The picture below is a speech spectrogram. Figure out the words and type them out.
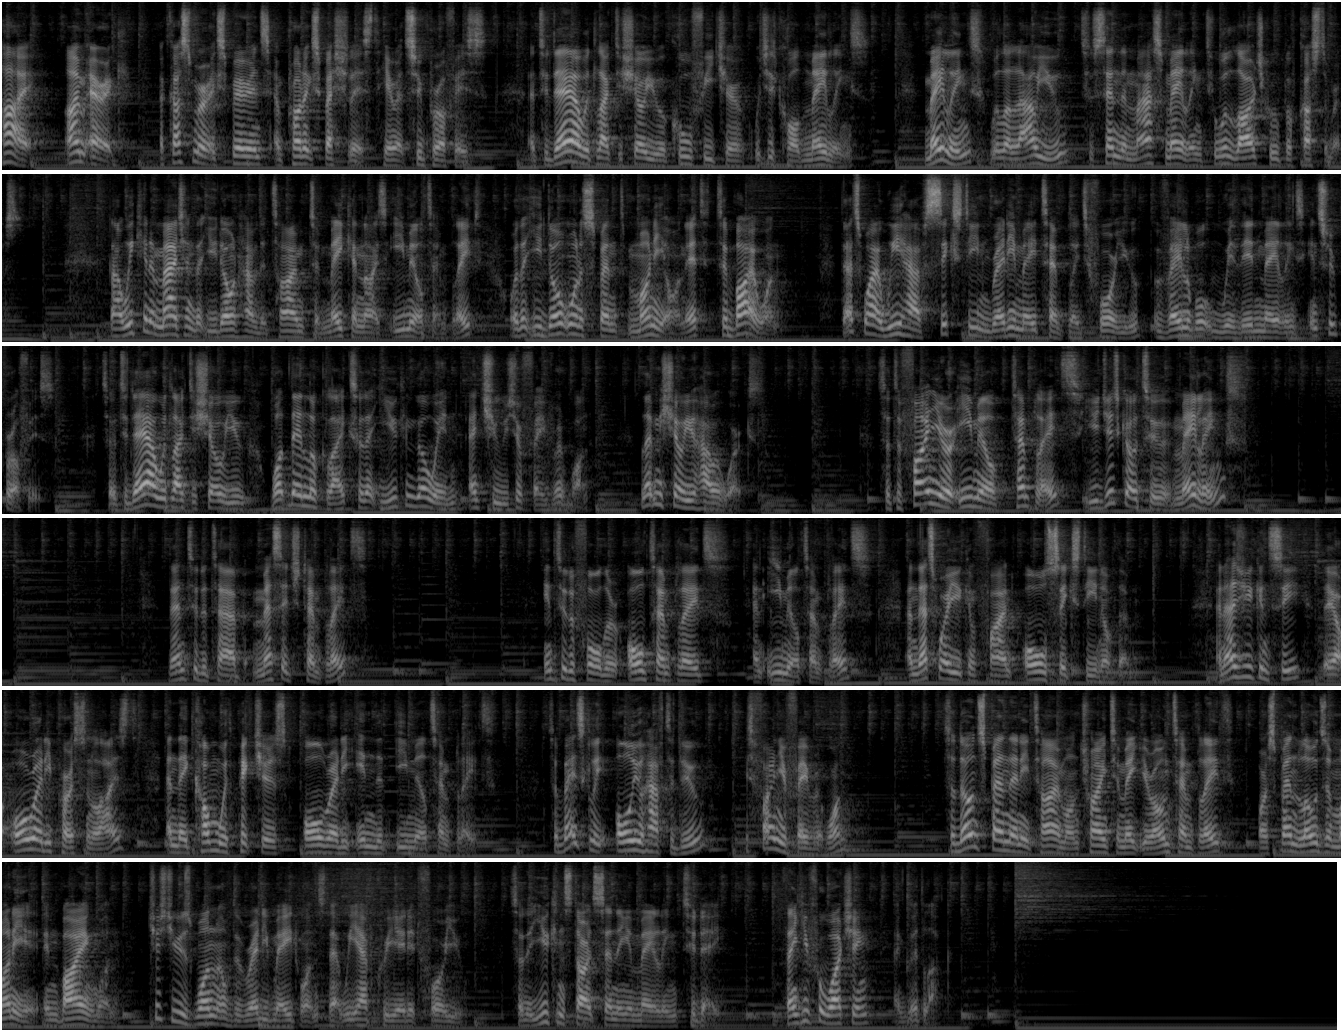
Hi, I'm Eric, a customer experience and product specialist here at SuperOffice. And today I would like to show you a cool feature which is called mailings. Mailings will allow you to send a mass mailing to a large group of customers. Now we can imagine that you don't have the time to make a nice email template or that you don't want to spend money on it to buy one. That's why we have 16 ready-made templates for you available within Mailings in SuperOffice. So today I would like to show you what they look like so that you can go in and choose your favorite one. Let me show you how it works. So to find your email templates, you just go to Mailings, then to the tab Message Templates, into the folder All Templates and Email Templates, and that's where you can find all 16 of them. And as you can see, they are already personalized and they come with pictures already in the email template. So basically all you have to do is find your favorite one. So don't spend any time on trying to make your own template or spend loads of money in buying one. Just use one of the ready-made ones that we have created for you so that you can start sending a mailing today. Thank you for watching and good luck.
